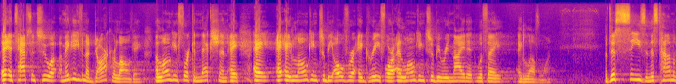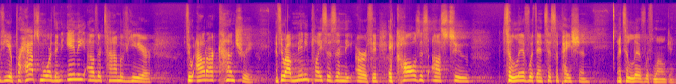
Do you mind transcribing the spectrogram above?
It, it taps into a, maybe even a darker longing, a longing for connection, a, a, a, a longing to be over a grief or a longing to be reunited with a, a loved one. But this season, this time of year, perhaps more than any other time of year throughout our country, and throughout many places in the earth, it, it causes us to, to live with anticipation and to live with longing.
